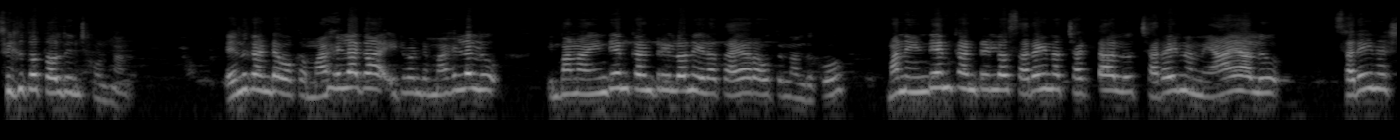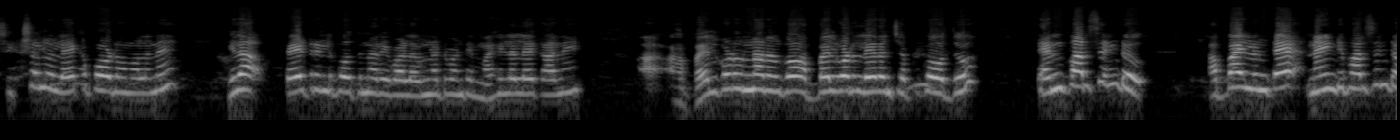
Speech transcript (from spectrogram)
సిగ్గుతో తలదించుకుంటున్నాను. ఎందుకంటే ఒక మహిళగా ఇటువంటి మహిళలు మన ఇండియన్ కంట్రీలోనే ఇలా తయారవుతున్నందుకు మన ఇండియన్ కంట్రీలో సరైన చట్టాలు సరైన న్యాయాలు సరైన శిక్షలు లేకపోవడం వల్లనే ఇలా పేటరిల్లిపోతున్నారు ఇవాళ ఉన్నటువంటి మహిళలే కానీ అబ్బాయిలు కూడా ఉన్నారు అనుకో అబ్బాయిలు కూడా లేరని చెప్పుకోవద్దు. టెన్ పర్సెంట్ అబ్బాయిలు ఉంటే నైంటీ పర్సెంట్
